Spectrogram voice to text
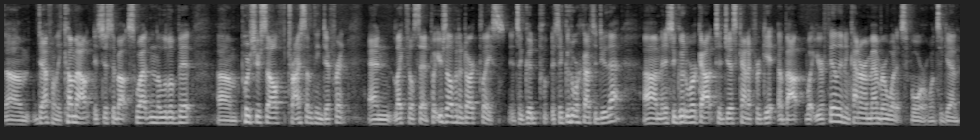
um, definitely come out. It's just about sweating a little bit. Um, push yourself, try something different, and like Phil said, put yourself in a dark place. It's a good it's a good workout to do that, um, and it's a good workout to just kind of forget about what you're feeling and kind of remember what it's for. Once again,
